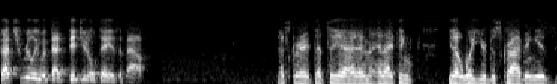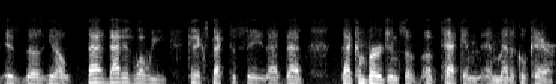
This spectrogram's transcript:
that's really what that digital day is about. That's great. That's yeah, and and I think you know what you're describing is is the you know that that is what we can expect to see that that that convergence of, of tech and, and medical care.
